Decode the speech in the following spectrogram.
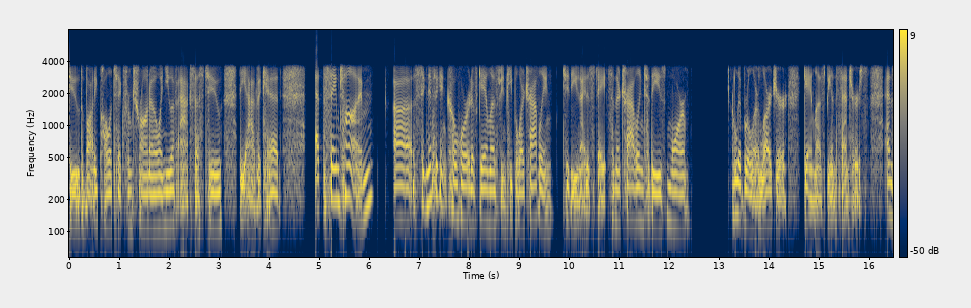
to the body politic from Toronto and you have access to the advocate. At the same time, a significant cohort of gay and lesbian people are traveling to the United States, and they're traveling to these more liberal or larger gay and lesbian centers. And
